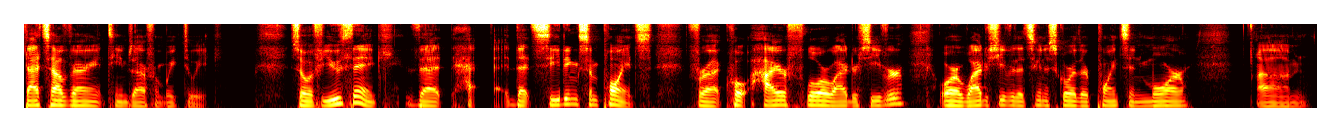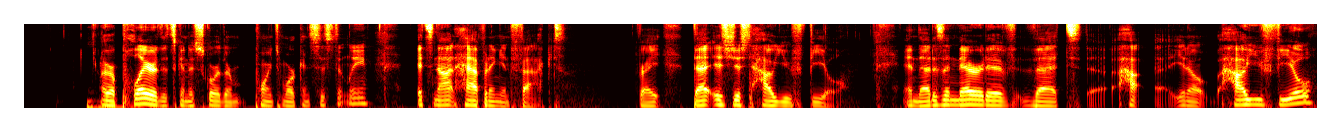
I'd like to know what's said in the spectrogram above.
That's how variant teams are from week to week. So if you think that that seeding some points for a quote higher floor wide receiver or a wide receiver that's going to score their points in more, um, or a player that's going to score their points more consistently, it's not happening in fact, right? That is just how you feel, and that is a narrative that uh, how, you know how you feel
